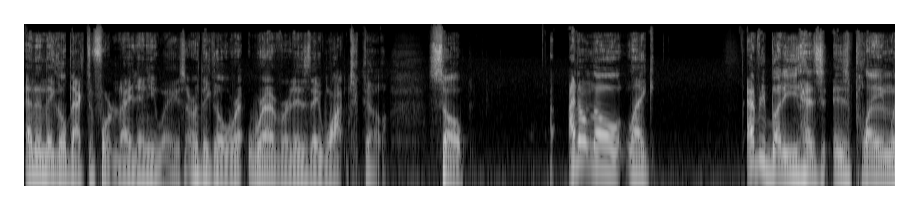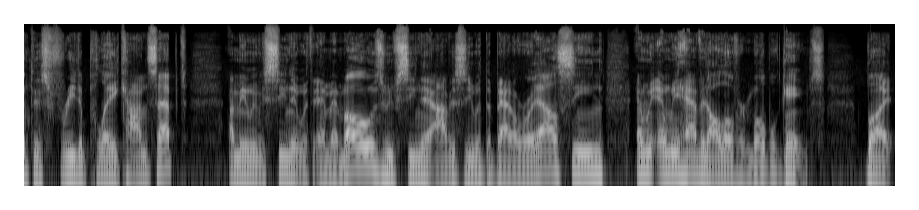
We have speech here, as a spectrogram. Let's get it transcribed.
and then they go back to Fortnite anyways or they go wh- wherever it is they want to go. So I don't know like everybody has is playing with this free to play concept I mean, we've seen it with MMOs, we've seen it obviously with the battle royale scene, and we and we have it all over mobile games. But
